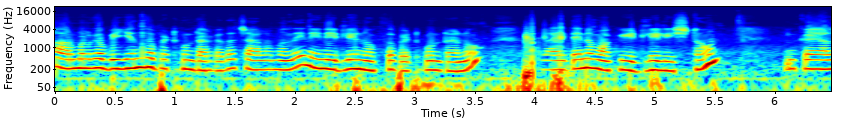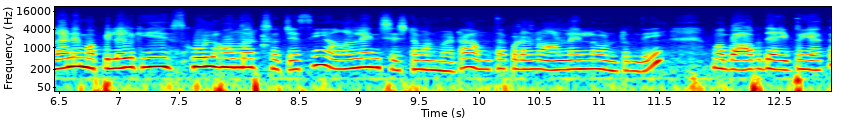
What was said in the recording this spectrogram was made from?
నార్మల్గా బియ్యంతో పెట్టుకుంటారు కదా చాలామంది నేను ఇడ్లీ నొక్కతో పెట్టుకుంటాను. అలా అయితేనే మాకు ఇడ్లీలు ఇష్టం. ఇంకా అలానే మా పిల్లలకి స్కూల్ హోంవర్క్స్ వచ్చేసి ఆన్లైన్ సిస్టమ్ అనమాట అంతా కూడా ఆన్లైన్లో ఉంటుంది. మా బాబుది అయిపోయాక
